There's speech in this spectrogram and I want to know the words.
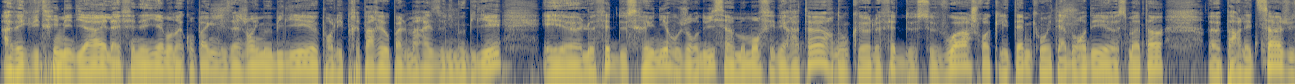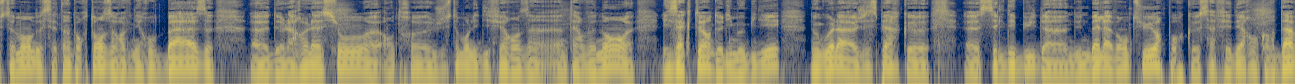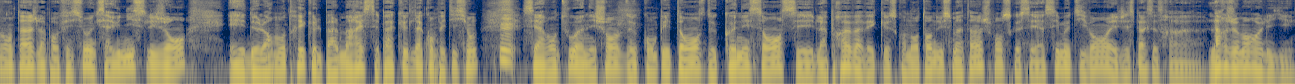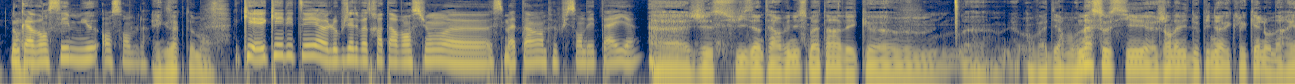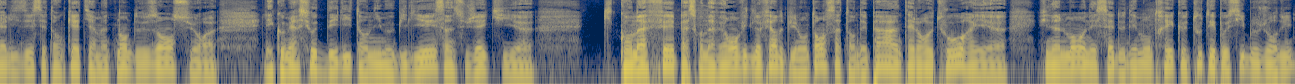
avec Vitry Média et la FNIM, on accompagne les agents immobiliers euh, pour les préparer au palmarès de l'immobilier. Et euh, le fait de se réunir aujourd'hui, c'est un moment fédérateur. Donc euh, le fait de se voir, je crois que les thèmes qui ont été abordés ce matin parlaient de ça, justement, de cette importance de revenir aux bases, de la relation entre justement les différents intervenants, les acteurs de l'immobilier. Donc voilà, j'espère que c'est le début d'une belle aventure pour que ça fédère encore davantage la profession et que ça unisse les gens et de leur montrer que le palmarès, c'est pas que de la compétition, mm. c'est avant tout un échange de compétences, de connaissances et la preuve avec ce qu'on a entendu ce matin, je pense que c'est assez motivant et j'espère que ça sera largement relayé. Donc avancer mieux ensemble. Exactement. quel était euh, l'objet de votre intervention euh, ce matin, un peu plus en détail? Euh, Je suis intervenu ce matin avec, on va dire, mon associé Jean-David Lepineux avec lequel on a réalisé cette enquête il y a maintenant deux ans sur les commerciaux d'élite en immobilier. C'est un sujet qui qu'on a fait parce qu'on avait envie de le faire depuis longtemps, on s'attendait pas à un tel retour et euh, finalement on essaie de démontrer que tout est possible aujourd'hui.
